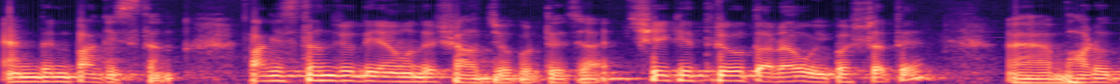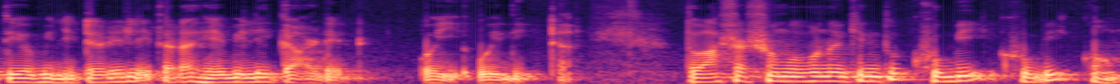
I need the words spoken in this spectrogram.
অ্যান্ড দেন পাকিস্তান। পাকিস্তান যদি আমাদের সাহায্য করতে চায়, সেই ক্ষেত্রেও তারা ওই পাশটাতে ভারতীয় মিলিটারিলি তারা হেভিলি গার্ডেড ওই ওই দিকটা। তো আসার সম্ভাবনা কিন্তু খুবই খুবই কম।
